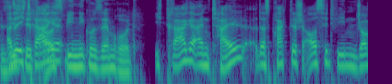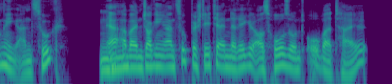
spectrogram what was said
Du also ich trage aus wie Nico Semroth. Ich trage ein Teil, das praktisch aussieht wie ein Jogginganzug. Mhm. Ja, aber ein Jogginganzug besteht ja in der Regel aus Hose und Oberteil.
